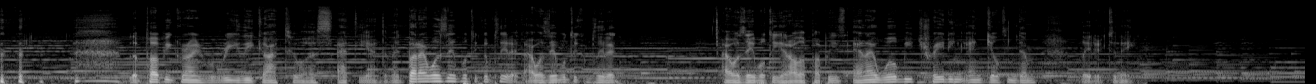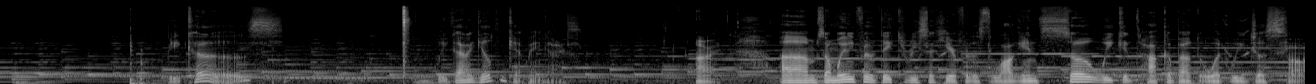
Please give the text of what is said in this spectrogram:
the puppy grind really got to us at the end of it, but I was able to complete it. I was able to complete it. I was able to get all the puppies, and I will be trading and guilting them later today. Because we got a guilting campaign, guys. All right. Um, so I'm waiting for the date to reset here for this to log in so we can talk about what we just saw.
